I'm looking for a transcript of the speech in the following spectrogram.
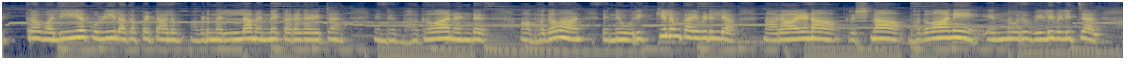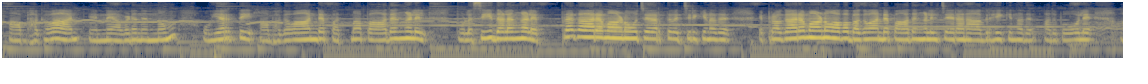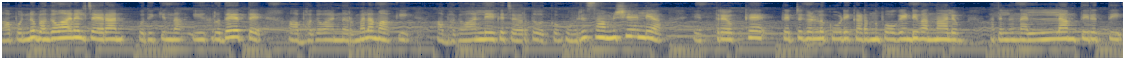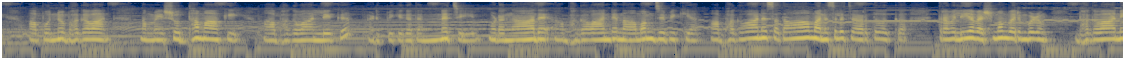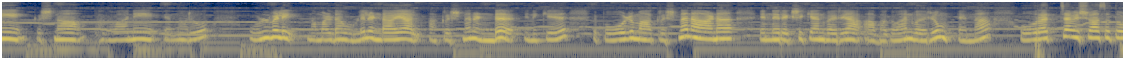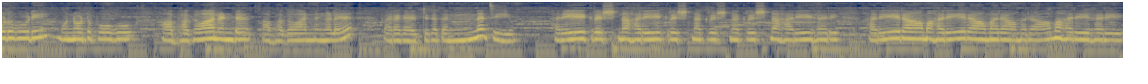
എത്ര വലിയ കുഴിയിലകപ്പെട്ടാലും അവിടെ അവിടുന്ന് എല്ലാം എന്നെ കരകയറ്റാൻ എന്റെ ഭഗവാനുണ്ട്. ആ ഭഗവാൻ എന്നെ ഒരിക്കലും കൈവിടില്ല. നാരായണ കൃഷ്ണ ഭഗവാനെ എന്നൊരു വിളി വിളിച്ചാൽ ആ ഭഗവാൻ എന്നെ അവിടെ നിന്നും ഉയർത്തി ആ ഭഗവാന്റെ പത്മപാദങ്ങളിൽ തുളസീദളങ്ങൾ എപ്രകാരമാണോ ചേർത്ത് വെച്ചിരിക്കുന്നത്? എപ്രകാരമാണോ അവ ഭഗവാന്റെ പാദങ്ങളിൽ ചേരാൻ ആഗ്രഹിക്കുന്നത്? അതുപോലെ ആ പൊന്നു ഭഗവാനിൽ ചേരാൻ കൊതിക്കുന്ന ഈ ഹൃദയത്തെ ആ ഭഗവാൻ നിർമ്മലമാക്കി ആ ഭഗവാനിലേക്ക് ചേർത്ത് വെക്കും. ഒരു സംശയമില്ല. എത്രയൊക്കെ തെറ്റുകളിൽ കൂടി കടന്നു പോകേണ്ടി വന്നാലും അതിൽ നിന്നെല്ലാം തിരുത്തി ആ പൊന്നു ഭഗവാൻ നമ്മെ ശുദ്ധമാക്കി ആ ഭഗവാനിലേക്ക് അടുപ്പിക്കുക തന്നെ ചെയ്യും. മുടങ്ങാതെ ആ ഭഗവാന്റെ നാമം ജപിക്കുക ആ ഭഗവാനെ സദാ മനസ്സിൽ ചേർത്ത് വെക്കുക. ഇത്ര വലിയ വിഷമം വരുമ്പോഴും ഭഗവാനേ കൃഷ്ണ ഭഗവാനേ എന്നൊരു ഉൾവിളി നമ്മളുടെ ഉള്ളിലുണ്ടായാൽ ആ കൃഷ്ണനുണ്ട്. എനിക്ക് എപ്പോഴും ആ കൃഷ്ണനാണ് എന്നെ രക്ഷിക്കാൻ വരിക ആ ഭഗവാൻ വരും എന്ന ഉറച്ച വിശ്വാസത്തോടു കൂടി മുന്നോട്ട് പോകൂ. ആ ഭഗവാനുണ്ട്. ആ ഭഗവാൻ നിങ്ങളെ കരകയറ്റുക തന്നെ ചെയ്യും. ഹരേ കൃഷ്ണ ഹരേ കൃഷ്ണ കൃഷ്ണ കൃഷ്ണ ഹരേ ഹരേ. ഹരേ രാമ ഹരേ രാമ രാമ രാമ ഹരേ ഹരേ.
